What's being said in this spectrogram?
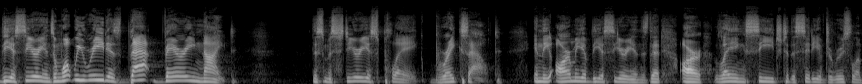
the Assyrians. And what we read is that very night, this mysterious plague breaks out in the army of the Assyrians that are laying siege to the city of Jerusalem.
